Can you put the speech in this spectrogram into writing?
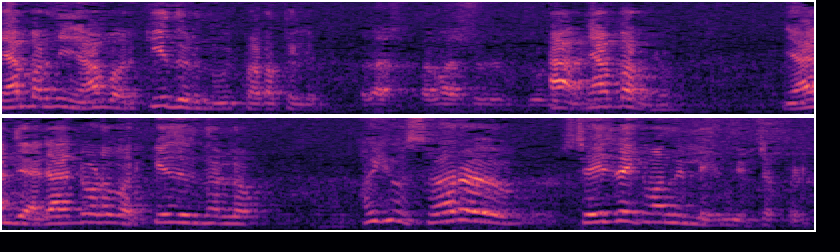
ഞാൻ പറഞ്ഞു ഞാൻ വർക്ക് ചെയ്തിരുന്നു ഈ പടത്തിൽ ആ ഞാൻ പറഞ്ഞു ഞാൻ ജയരാജന്റെ കൂടെ വർക്ക് ചെയ്തിരുന്നല്ലോ. അയ്യോ സാറ് സ്റ്റേജിലേക്ക് വന്നില്ലേ എന്ന് ചോദിച്ചപ്പോഴും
